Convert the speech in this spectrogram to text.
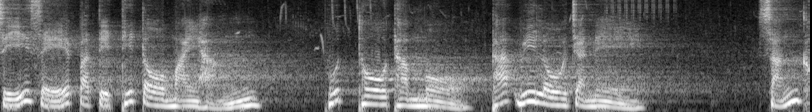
สีเสปฏิทิโตไมหัง พุทโธธรรมโม ทะวิโลจเน สังโฆ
